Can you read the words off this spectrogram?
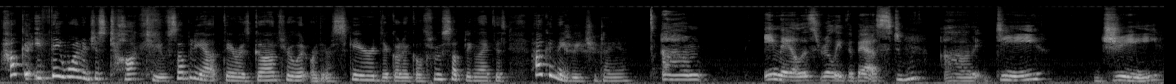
how could if they want to just talk to you? Somebody out there has gone through it, or they're scared, they're going to go through something like this. How can they reach you, Diane? Um, email is really the best. Um, D G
